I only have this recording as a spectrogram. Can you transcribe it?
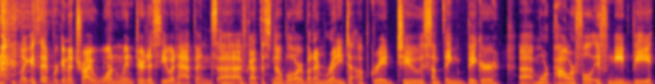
like I said, we're gonna try one winter to see what happens. Uh, I've got the snowblower, but I'm ready to upgrade to something bigger, uh, more powerful if need be.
